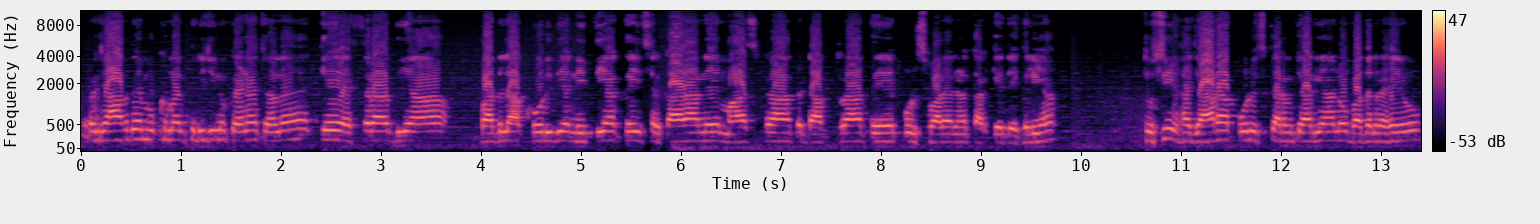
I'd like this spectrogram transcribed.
ਪੰਜਾਬ ਦੇ ਮੁੱਖ ਮੰਤਰੀ ਜੀ ਨੂੰ ਕਹਿਣਾ ਚਾਹੁੰਦਾ ਕਿ ਇਸ ਤਰ੍ਹਾਂ ਦੀਆਂ ਬਦਲਾਖੋਰੀ ਦੀਆਂ ਨੀਤੀਆਂ ਕਈ ਸਰਕਾਰਾਂ ਨੇ ਮਾਸਟਰਾਂ ਤੇ ਡਾਕਟਰਾਂ ਤੇ ਪੁਲਿਸ ਵਾਲਿਆਂ ਨਾਲ ਕਰਕੇ ਦੇਖ ਲੀਆਂ ਤੁਸੀਂ ਹਜ਼ਾਰਾਂ ਪੁਲਿਸ ਕਰਮਚਾਰੀਆਂ ਨੂੰ ਬਦਲ ਰਹੇ ਹੋ।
